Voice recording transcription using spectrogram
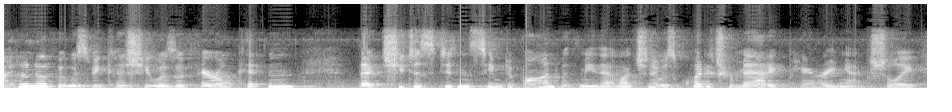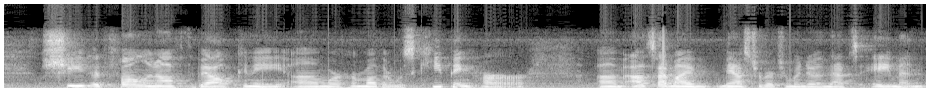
I don't know if it was because she was a feral kitten that she just didn't seem to bond with me that much. And it was quite a traumatic pairing, actually. She had fallen off the balcony um, where her mother was keeping her um, outside my master bedroom window, and that's Eamon,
